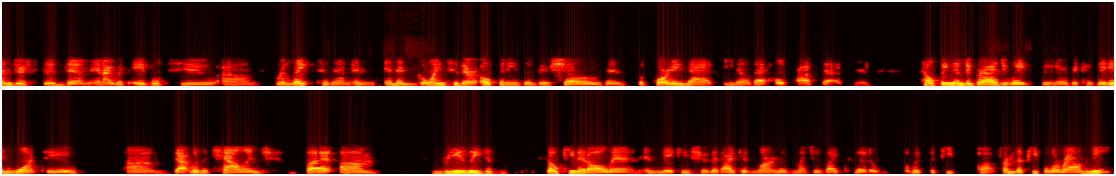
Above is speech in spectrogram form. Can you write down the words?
understood them and I was able to um, relate to them and and then going to their openings of their shows and supporting that you know that whole process and helping them to graduate sooner because they didn't want to um, that was a challenge, but um, really just soaking it all in and making sure that I could learn as much as I could with the people uh, from the people around me,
